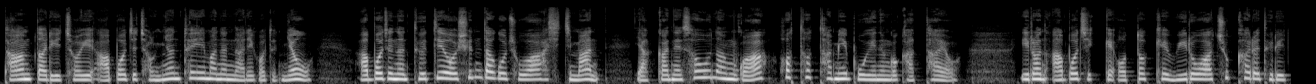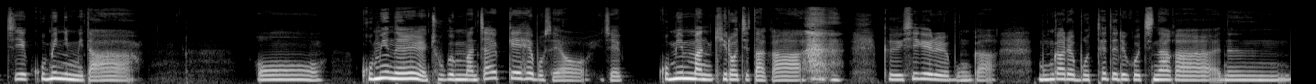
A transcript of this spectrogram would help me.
다음 달이 저희 아버지 정년 퇴임하는 날이거든요. 아버지는 드디어 쉰다고 좋아하시지만 약간의 서운함과 헛헛함이 보이는 것 같아요. 이런 아버지께 어떻게 위로와 축하를 드릴지 고민입니다. 어, 고민을 조금만 짧게 해보세요. 이제 고민만 길어지다가 그 시기를 뭔가, 뭔가를 못 해드리고 지나가는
